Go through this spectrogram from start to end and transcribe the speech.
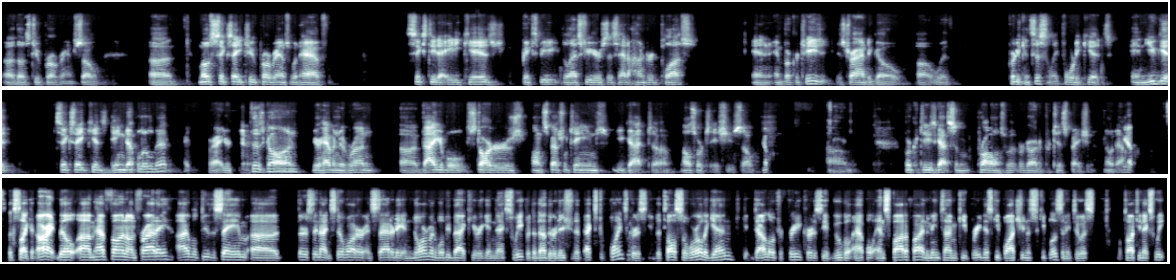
uh, those two programs. So, uh, most six A two programs would have sixty to eighty kids. Bixby, the last few years, has had hundred plus. And, and Booker T is trying to go, uh, with pretty consistently forty kids. And you get six, eight kids dinged up a little bit, right. your depth is gone, you're having to run, uh, valuable starters on special teams. You got, uh, all sorts of issues, so. Yep. Um, Booker T's got some problems with regard to participation, no doubt. Yep. Looks like it. All right, Bill. Um, have fun on Friday. I will do the same uh Thursday night in Stillwater and Saturday in Norman. We'll be back here again next week with another edition of Extra Points, courtesy of the Tulsa World. Again, download for free, courtesy of Google, Apple, and Spotify. In the meantime, keep reading us, keep watching us, keep listening to us. We'll talk to you next week.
